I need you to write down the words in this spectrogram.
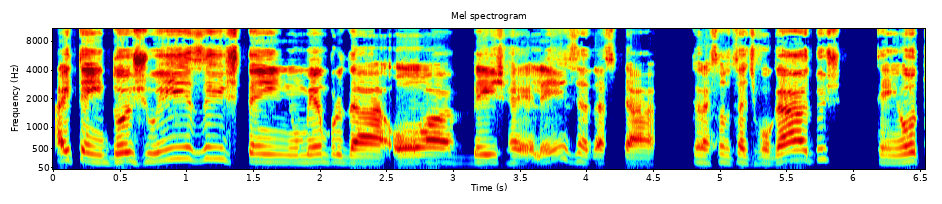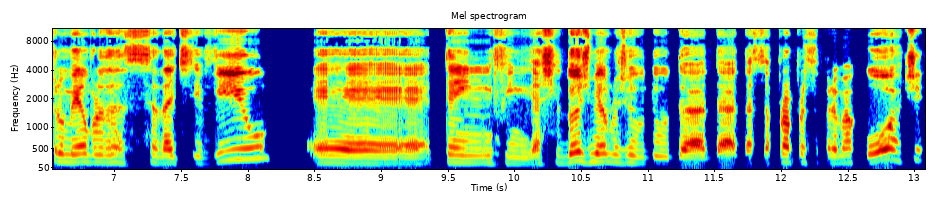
Aí tem dois juízes, tem um membro da OAB israelense, da, da Delegação dos Advogados, tem outro membro da sociedade civil, é, tem, enfim, acho que dois membros do, do, da, da, própria Suprema Corte,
